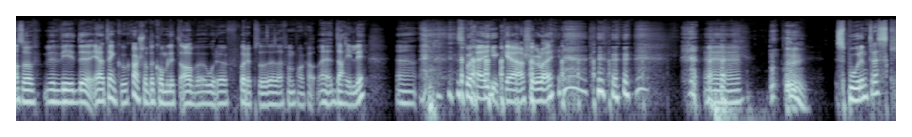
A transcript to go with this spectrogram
altså vi, vi, det, Jeg tenker kanskje at det kommer litt av ordet for episode, det som man kaller eh, deilig. Eh, som jeg ikke er så glad i. eh, sporentresk.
